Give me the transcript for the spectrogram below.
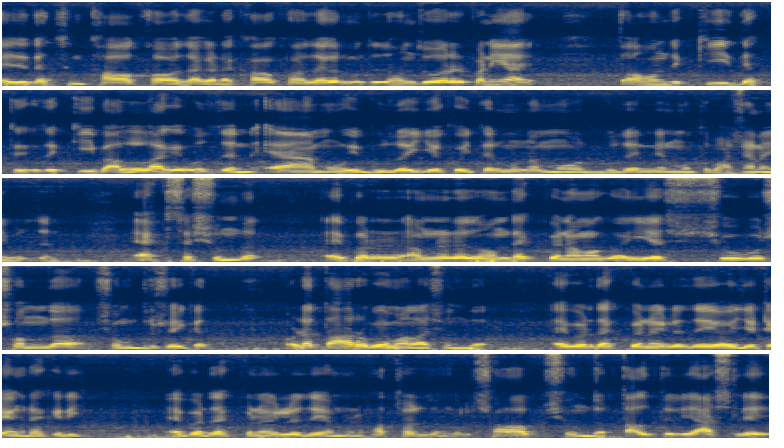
এই যে দেখছেন, খাওয়া খাওয়া জায়গাটা, খাওয়া খাওয়া জায়গার মধ্যে যখন জোয়ারের পানি আয়, তখন যে কী দেখতে যে কী ভালো লাগে, বুঝছেন? এ আমি ওই বুঝাইয়ে কই তার মনে হয় মোর বুঝাইনের মতো ভাষা নাই, বুঝছেন? একসে সুন্দর। এরপর আপনারা যখন দেখবেন আমাকে ইয়ে শুভ সন্ধ্যা সমুদ্র সৈকত, ওটা তো আরও বেমালা সুন্দর। এবার দেখবেন হইল যে ওই যে ট্যাংরাকেরি এবার দেখবেন হইল যে আপনার ফাতরার জঙ্গল, সব সুন্দর। তালতলি আসলে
